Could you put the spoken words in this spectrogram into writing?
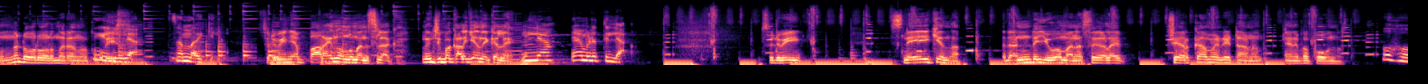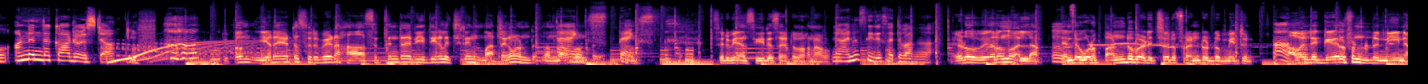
ഒന്ന് ഡോർ തുറന്നു തരാൻ നോക്കൂ പ്ലീസ് ഇല്ല സമ്മതിക്കില്ല. സുരഭി ഞാൻ പറയുന്ന ഒന്ന് മനസ്സിലാക്ക. നീ ഇപ്പൊ കളിക്കാൻ നിൽക്കല്ലേ? ഇല്ല ഞാൻ വിടത്തില്ല. സുരഭി സ്നേഹിക്കുന്ന രണ്ട് യുവ മനസ്സുകളെ ചേർക്കാൻ വേണ്ടിയിട്ടാണ് ഞാനിപ്പോ പോകുന്നത്. ഓഹോ അണ്ണ എന്താ കാർഡ് കളിച്ചാ ഇപ്പം ഈയിടെയായിട്ട് സുരഭിയുടെ ഹാസ്യത്തിന്റെ രീതികൾ ഇച്ചിരി മാറ്റങ്ങളുണ്ട് നന്നാവുന്നുണ്ട്. താങ്ക്സ് സുരഭി ഞാൻ സീരിയസ് ആയിട്ട് പറഞ്ഞോളൂ ഞാനും സീരിയസ് ആയിട്ട് പറഞ്ഞതാ. എടോ വേറൊന്നും അല്ല. എന്റെ കൂടെ പണ്ട് പഠിച്ച ഒരു ഫ്രണ്ട് ഉണ്ട് മിഥുൻ. അവന്റെ ഗേൾ ഫ്രണ്ട് ഉണ്ട് നീന.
